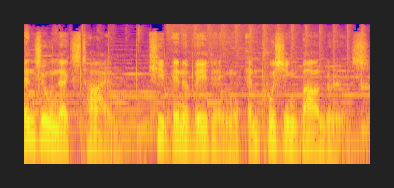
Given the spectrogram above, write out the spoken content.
Until next time, keep innovating and pushing boundaries.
